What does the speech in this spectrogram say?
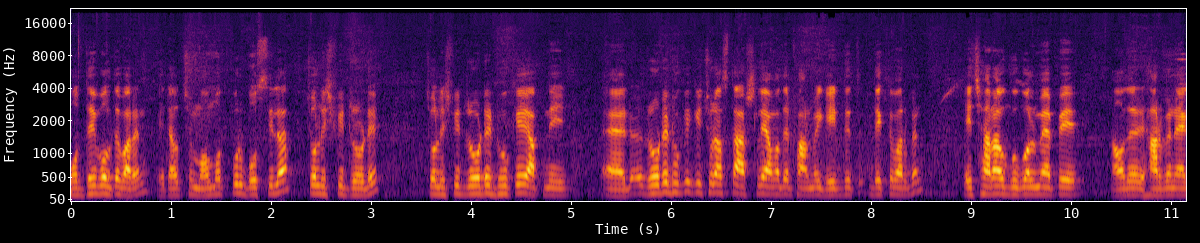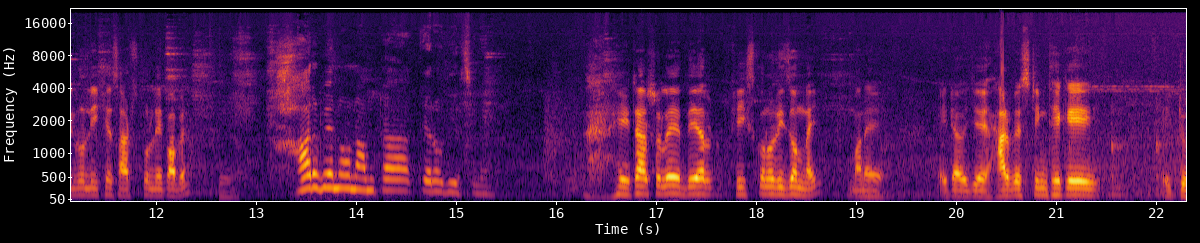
মধ্যেই বলতে পারেন। এটা হচ্ছে মোহাম্মদপুর বসিলা চল্লিশ ফিট রোডে চল্লিশ ফিট রোডে ঢুকে আপনি রোডে ঢুকে কিছু রাস্তা আসলে আমাদের ফার্মের গেট দেখতে পারবেন। এছাড়াও গুগল ম্যাপে আমাদের হারবেন অ্যাগ্রো লিখে সার্চ করলে পাবেন। হারবেনো নামটা কেন দিয়েছিলেন? এটা আসলে দেয়ার ফিক্স কোনো রিজন নাই। মানে এটা ওই যে হারভেস্টিং থেকে একটু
